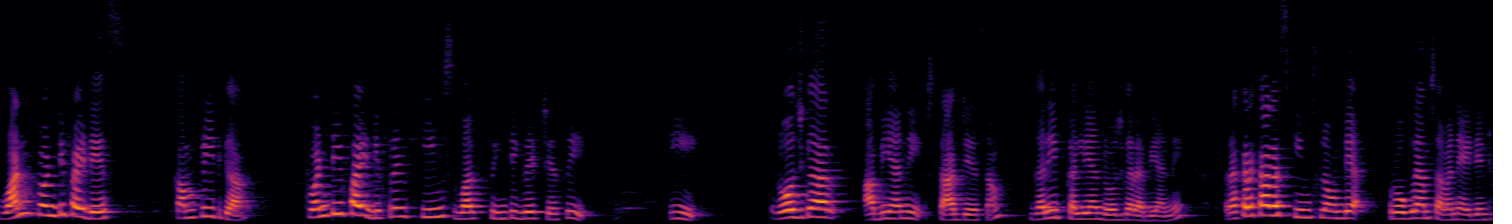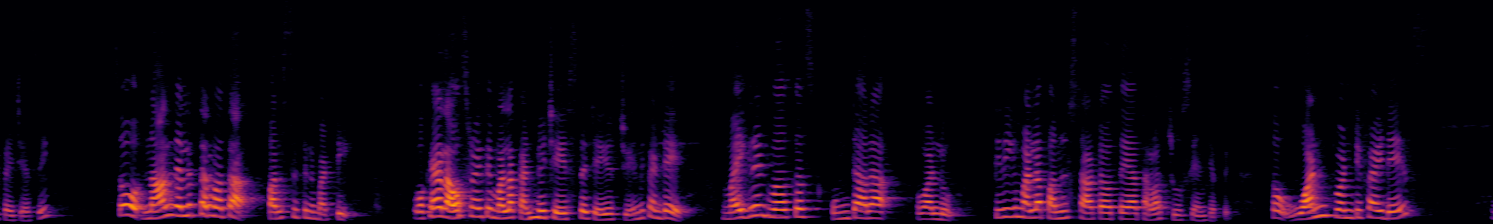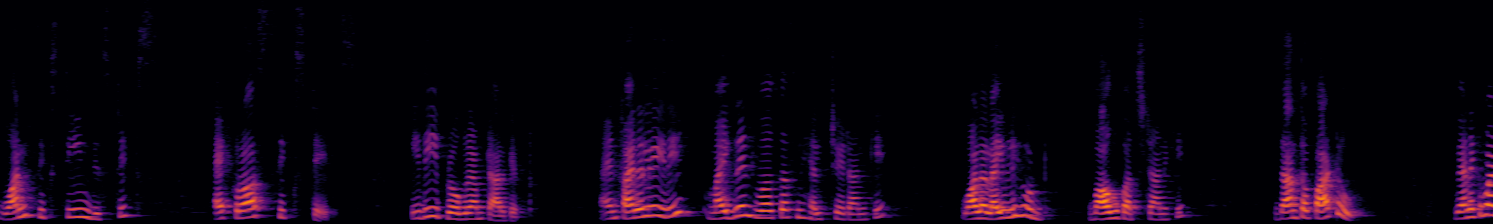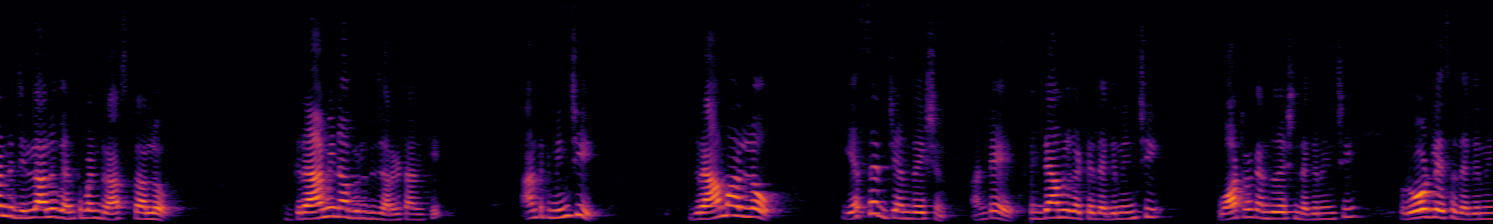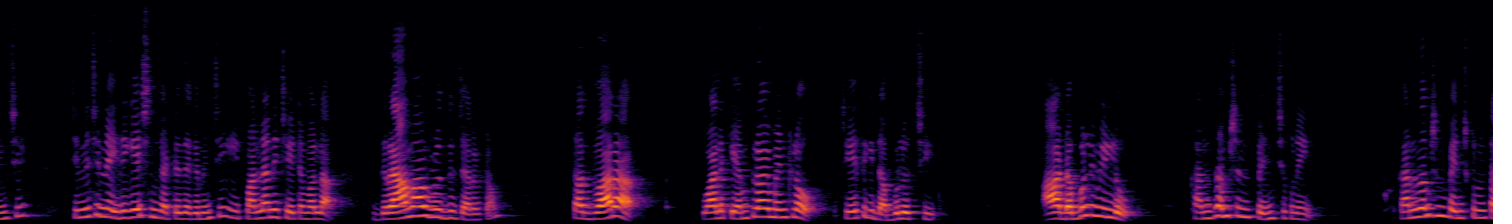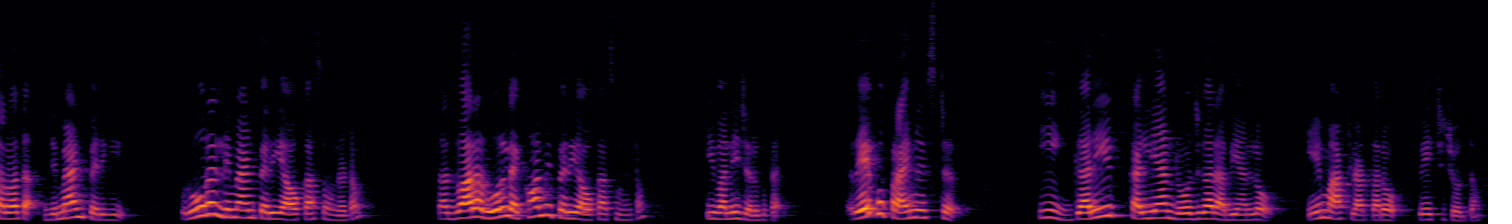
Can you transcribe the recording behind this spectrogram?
వన్ ట్వంటీ ఫైవ్ డేస్ కంప్లీట్గా twenty five different schemes works integrate చేసి ఈ రోజ్గార్ అభియాన్ని స్టార్ట్ చేసాం గరీబ్ కళ్యాణ్ రోజ్గార్ అభియాన్ని రకరకాల స్కీమ్స్లో ఉండే ప్రోగ్రామ్స్ అవన్నీ ఐడెంటిఫై చేసి సో నాలుగు నెలల తర్వాత పరిస్థితిని బట్టి ఒకవేళ అవసరమైతే మళ్ళీ కంటిన్యూ చేస్తే చేయొచ్చు. ఎందుకంటే మైగ్రెంట్ వర్కర్స్ ఉంటారా వాళ్ళు? తిరిగి మళ్ళీ పనులు స్టార్ట్ అవుతాయా? తర్వాత చూసి అని చెప్పి. So one twenty five days one sixteen districts across six states. ఇది ఈ ప్రోగ్రామ్ టార్గెట్. అండ్ ఫైనల్గా ఇది మైగ్రెంట్ వర్కర్స్ని హెల్ప్ చేయడానికి వాళ్ళ లైవ్లీహుడ్ బాగుపరచడానికి. దాంతోపాటు వెనకబడిన జిల్లాలు వెనకబడిన రాష్ట్రాల్లో గ్రామీణాభివృద్ధి జరగటానికి అంతకు మించి గ్రామాల్లో ఎసెట్ జనరేషన్ అంటే డ్యాములు డ్యామ్లు కట్టే దగ్గర నుంచి వాటర్ కన్జర్వేషన్ దగ్గర నుంచి రోడ్లు వేసే దగ్గర నుంచి చిన్న చిన్న ఇరిగేషన్ కట్టే దగ్గర నుంచి ఈ పనులన్నీ చేయటం వల్ల గ్రామాభివృద్ధి జరగటం తద్వారా వాళ్ళకి ఎంప్లాయ్మెంట్లో చేతికి డబ్బులు వచ్చి ఆ డబ్బుని వీళ్ళు కన్సంప్షన్ పెంచుకుని కన్సంప్షన్ పెంచుకున్న తర్వాత డిమాండ్ పెరిగి రూరల్ డిమాండ్ పెరిగే అవకాశం ఉండటం తద్వారా రూరల్ ఎకానమీ పెరిగే అవకాశం ఉండటం ఇవన్నీ జరుగుతాయి. రేపు ప్రైమ్ మినిస్టర్ ఈ గరీబ్ కళ్యాణ్ రోజ్గార్ అభియాన్లో ఏం మాట్లాడతారో వేచి చూద్దాం.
